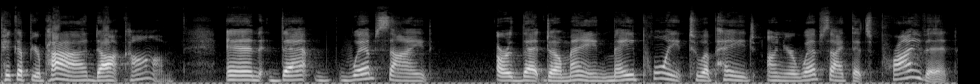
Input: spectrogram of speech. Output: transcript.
pickupyourpie.com, and that website or that domain may point to a page on your website that's private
